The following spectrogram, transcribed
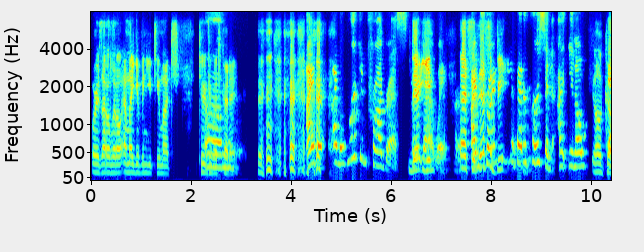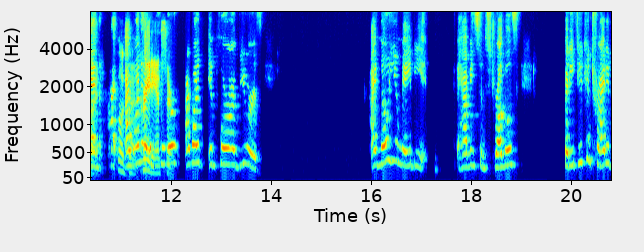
or is that a little? Am I giving you too much too too um, much credit? I'm, a, I'm a work in progress. There, that you, way. That's a, I'm that's trying a be- to be a better person. I, you know, oh, good. and I, oh, I want to implore, I want to implore our viewers. I know you may be having some struggles, but if you can try to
